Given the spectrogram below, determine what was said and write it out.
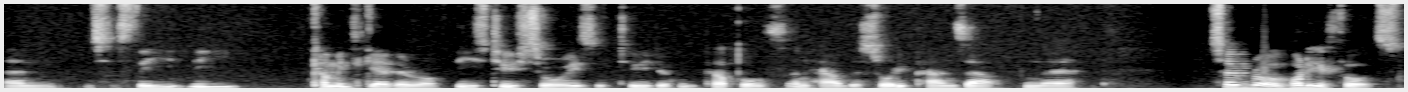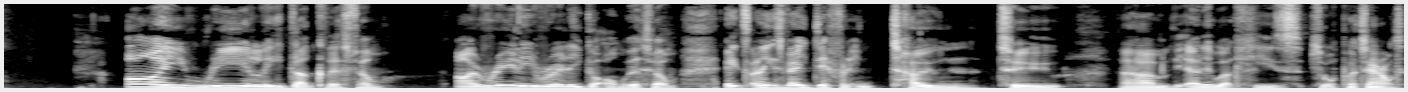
And it's the the coming together of these two stories of two different couples and how the story pans out from there. So, Rob, what are your thoughts? I really dug this film. I really, really got on with this film. It's I think it's very different in tone to um, the earlier work he's sort of put out,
